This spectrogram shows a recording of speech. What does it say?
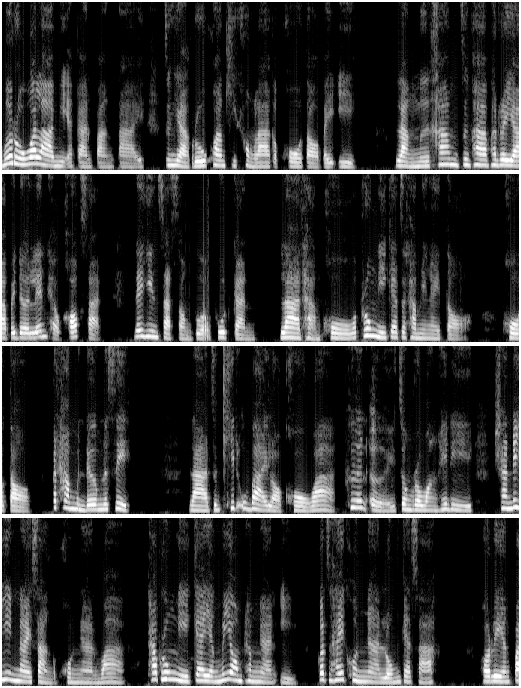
เมื่อรู้ว่าลามีอาการปางตาย จึงอยากรู้ความคิดของลากับโคต่อไปอีก หลังมือค่ำจึงพาภรรยาไปเดินเล่นแถวคอกสัตว์ ได้ยินสัตว์สองตัวพูดกัน ลาถามโคว่าพรุ่งนี้แกจะทำยังไงต่อ โคตอบก็ทำเหมือนเดิมนะสิลาจึงคิดอุบายหลอกโคว่า เพื่อนเอ๋ยจงระวังให้ดี ฉันได้ยินนายสั่งกับคนงานว่า ถ้าพรุ่งนี้แกยังไม่ยอมทำงานอีก ก็จะให้คนงานล้มแกซะ พอเลี้ยงไป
